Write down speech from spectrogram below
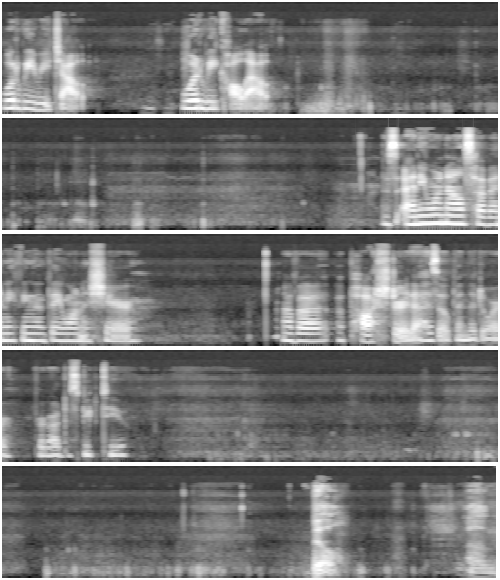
Would we reach out? Would we call out? Does anyone else have anything that they want to share of a, a posture that has opened the door for God to speak to you? Bill. Um,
